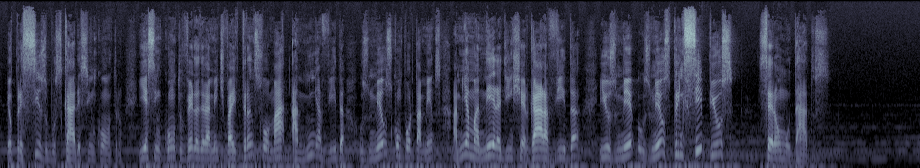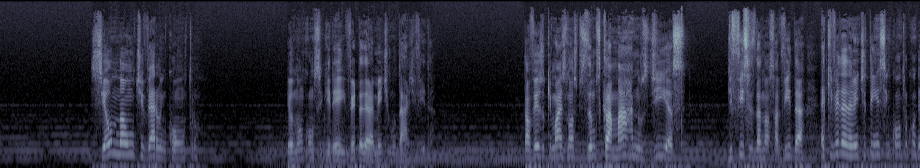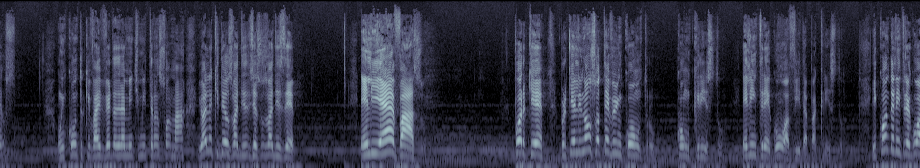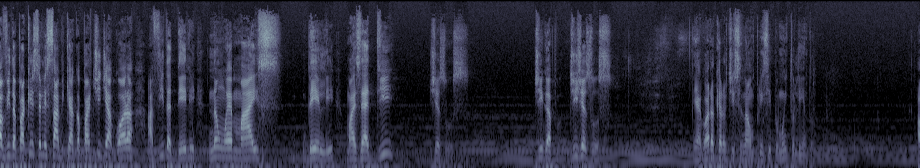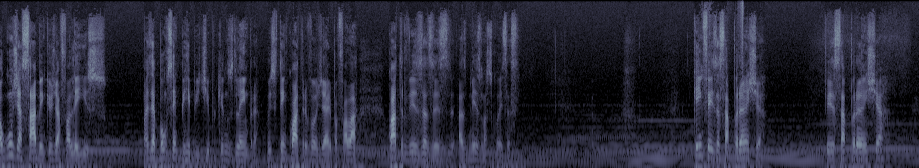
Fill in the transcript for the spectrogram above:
Eu preciso buscar esse encontro. E esse encontro verdadeiramente vai transformar a minha vida, os meus comportamentos, a minha maneira de enxergar a vida e os, me os meus princípios serão mudados. Se eu não tiver o um encontro, eu não conseguirei verdadeiramente mudar de vida. Talvez o que mais nós precisamos clamar nos dias difíceis da nossa vida é que verdadeiramente tenha esse encontro com Deus. Um encontro que vai verdadeiramente me transformar. E olha que Deus vai Jesus vai dizer: Ele é vaso. Por quê? Porque ele não só teve o um encontro com Cristo, ele entregou a vida para Cristo. E quando ele entregou a vida para Cristo, ele sabe que a partir de agora a vida dele não é mais dele, mas é de Jesus. Diga de Jesus. E agora eu quero te ensinar um princípio muito lindo. Alguns já sabem que eu já falei isso, mas é bom sempre repetir porque nos lembra. Por isso tem quatro evangelhos para falar quatro vezes às vezes as mesmas coisas. Quem fez essa prancha fez essa prancha.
